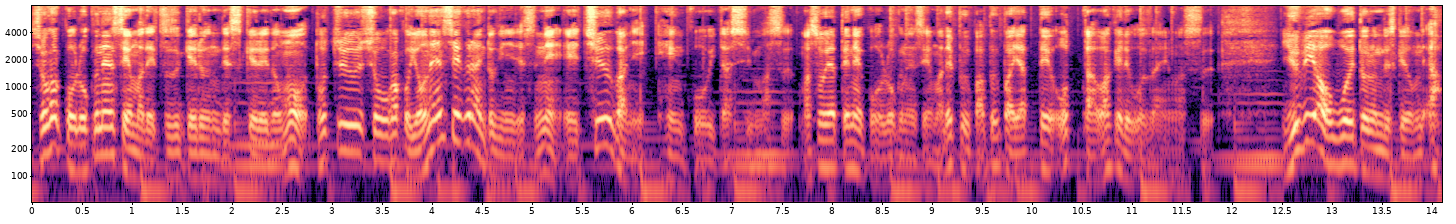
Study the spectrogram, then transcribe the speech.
小学校6年生まで続けるんですけれども、途中小学校4年生ぐらいの時にですね、えー、チューバに変更いたします。まあそうやってね、こう6年生までプーパープーパーやっておったわけでございます。指は覚えとるんですけどもね、あ、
